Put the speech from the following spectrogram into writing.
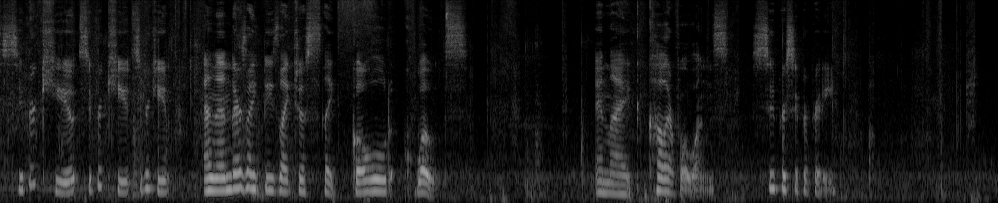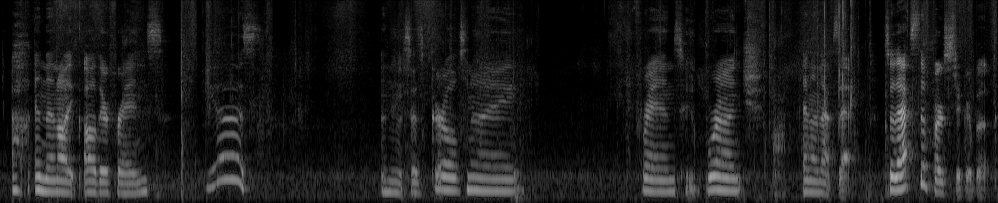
super cute, super cute, super cute. And then there's like these like just like gold quotes and like colorful ones. Super, super pretty. Oh, and then like all their friends. Yes. And then it says girls night, friends who brunch, and then that's it. So that's the first sticker book.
